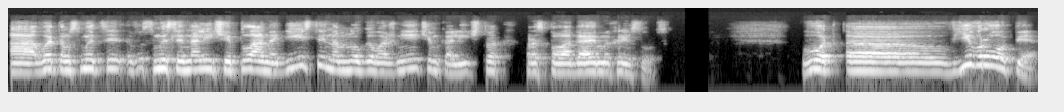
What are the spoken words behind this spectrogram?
А в этом смысле, в смысле наличие плана действий намного важнее, чем количество располагаемых ресурсов. Вот, э, в Европе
